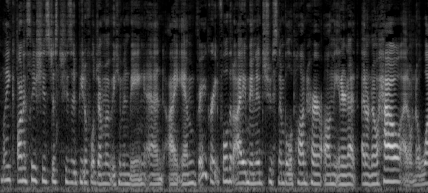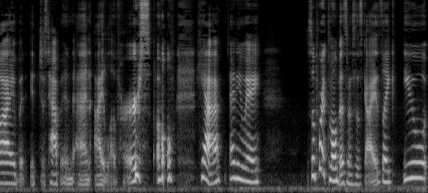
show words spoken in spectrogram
like honestly, she's just, she's a beautiful gem of a human being and I am very grateful that I managed to stumble upon her on the internet. I don't know how, I don't know why, but it just happened and I love her. So yeah, anyway, support small businesses, guys. Like you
